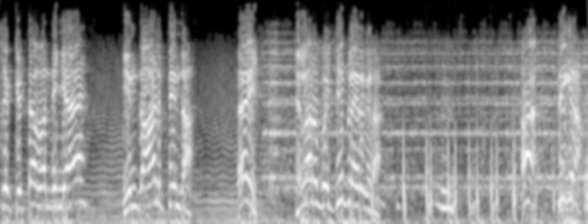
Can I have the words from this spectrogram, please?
எவனாச்சும் கிட்ட வந்தீங்க? இந்த ஆளு தீந்தா. ஏய் எல்லாரும் போய் ஜீப்ல இருக்குடா சீக்கிரம்.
